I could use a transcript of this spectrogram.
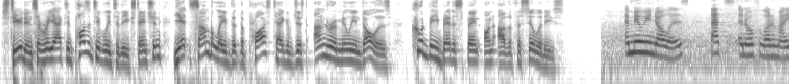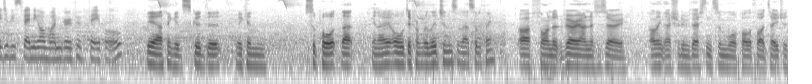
Students have reacted positively to the extension, yet some believe that the price tag of just under a million dollars could be better spent on other facilities. A million dollars, that's an awful lot of money to be spending on one group of people. Yeah, I think it's good that we can support that you know, all different religions and that sort of thing? I find it very unnecessary. I think they should invest in some more qualified teachers.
